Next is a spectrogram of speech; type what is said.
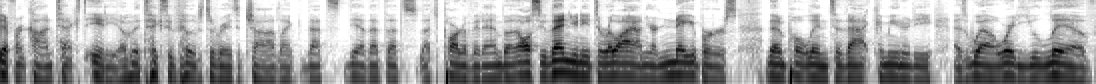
different context idiom. It takes a village to raise a child. Like that's yeah, that that's that's part of it. And but also then you need to rely on your neighbors. Then pull into that community as well. Where do you live?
